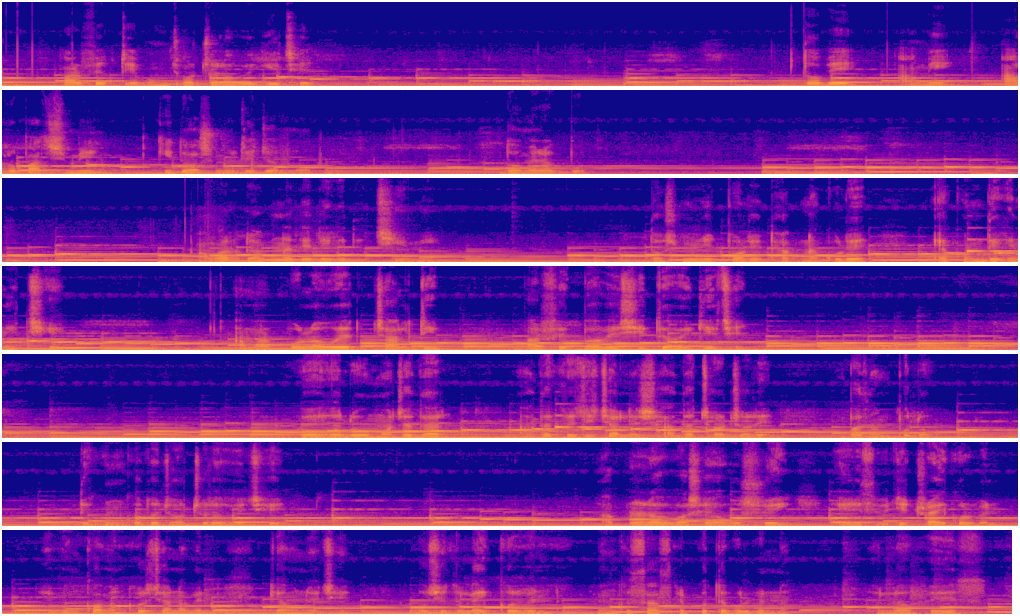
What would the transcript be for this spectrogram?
পারফেক্ট এবং ঝরঝরা হয়ে গিয়েছে। তবে আমি আরও পাঁচ মিনিট কি দশ মিনিটের জন্য দমে রাখব? আবার ঢাকনা দিয়ে ঢেকে দিচ্ছি আমি। দশ মিনিট পরে ঢাকনা খুলে এখন দেখে নিচ্ছি আমার পোলাওয়ের চালটি পারফেক্টভাবে সিদ্ধ হয়ে গিয়েছে। হয়ে গেল মজাদার আধা কেজি চালের সাদা ঝরঝরে বাদাম পোলাও। দেখুন কত ঝরঝরে হয়েছে। আপনারা বাসায় অবশ্যই এই রেসিপিটি ট্রাই করবেন এবং কমেন্ট করে জানাবেন কেমন হয়েছে। অবশ্যই লাইক করবেন এবং সাবস্ক্রাইব করতে বলবেন না। আল্লাহ হাফেজ।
